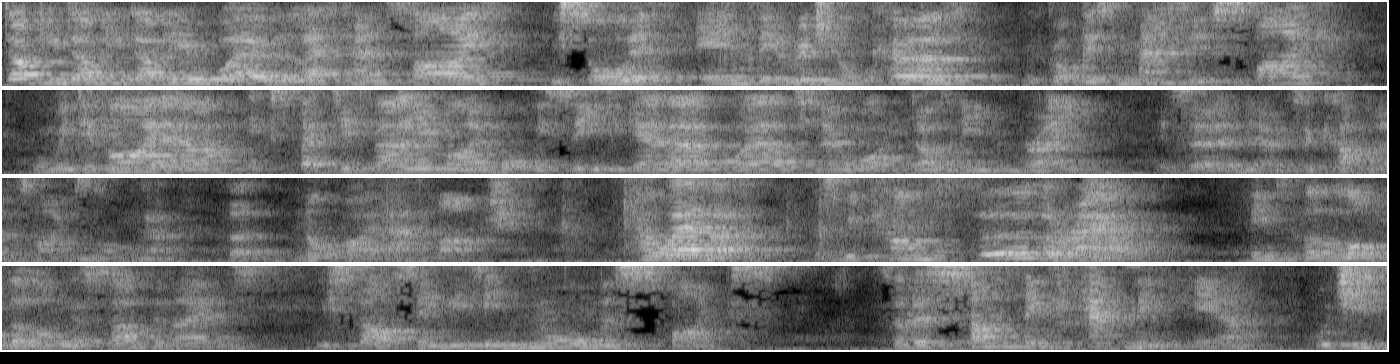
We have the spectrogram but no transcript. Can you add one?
www, way over the left-hand side, we saw it in the original curve. We've got this massive spike. When we divide our expected value by what we see together, well, do you know what? It doesn't even break. It's a, you know, it's a couple of times longer, but not by that much. However, as we come further out into the longer, longer subdomains, we start seeing these enormous spikes. So there's something happening here which is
